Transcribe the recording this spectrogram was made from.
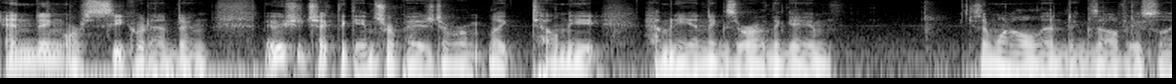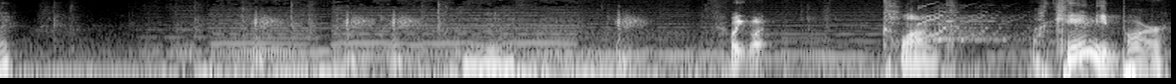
ending or secret ending. Maybe we should check the game store page to like tell me how many endings there are in the game. Because I want all endings, obviously. Hmm. Wait, what? Clunk. A candy bar.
